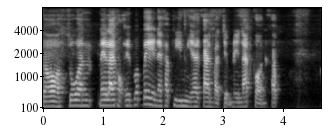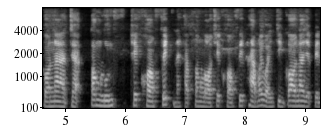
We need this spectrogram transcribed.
ก็ส่วนในรายของเอ็มบัปเป้นะครับ ที่มีอาการบาดเจ็บในนัดก่อนครับ ก็น่าจะต้องลุ้นเช็คความฟิตนะครับ ต้องรอเช็คความฟิตหากไม่ไหวจริงก็น่าจะเป็น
